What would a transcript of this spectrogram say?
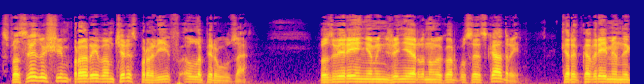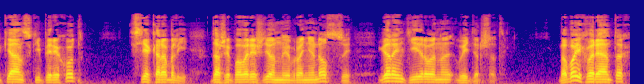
с последующим прорывом через пролив Лаперуза. По заверениям инженерного корпуса эскадры, кратковременный океанский переход все корабли, даже поврежденные броненосцы, гарантированно выдержат. В обоих вариантах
